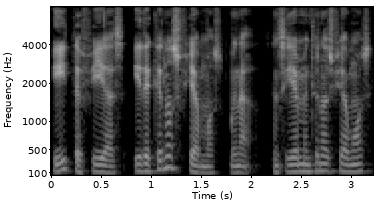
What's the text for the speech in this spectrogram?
y te fías. ¿Y de qué nos fiamos? Mira, sencillamente nos fiamos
